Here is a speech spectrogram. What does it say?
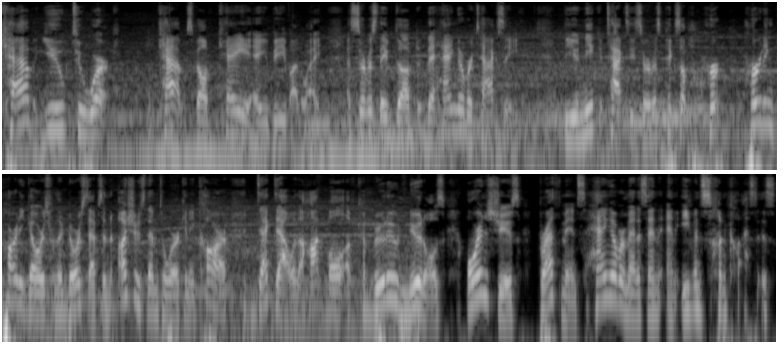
Cab You to Work. Cab, spelled K A B, by the way, a service they've dubbed the Hangover Taxi. The unique taxi service picks up hurt, hurting partygoers from their doorsteps and ushers them to work in a car decked out with a hot bowl of kabuto noodles, orange juice, breath mints, hangover medicine, and even sunglasses.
